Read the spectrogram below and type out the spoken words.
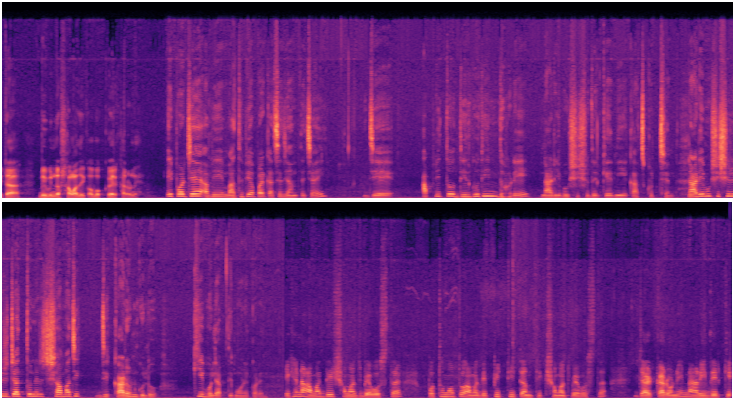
এটা বিভিন্ন সামাজিক অবক্ষয়ের কারণে। এই পর্যায়ে আমি মাধবী আপার কাছে জানতে চাই যে আপনি তো দীর্ঘদিন ধরে নারী এবং শিশুদেরকে নিয়ে কাজ করছেন। নারী এবং শিশু নির্যাতনের সামাজিক যে কারণগুলো, কি বলে আপনি মনে করেন? এখানে আমাদের সমাজ ব্যবস্থা, প্রথমত আমাদের পিতৃতান্ত্রিক সমাজ ব্যবস্থা, যার কারণে নারীদেরকে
